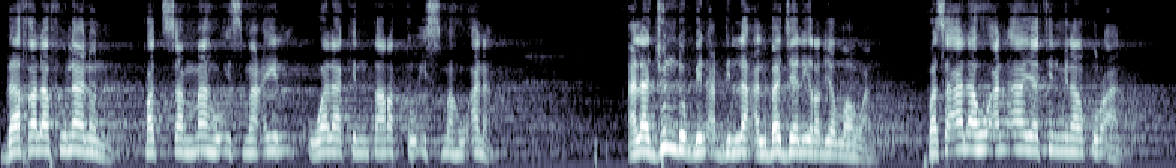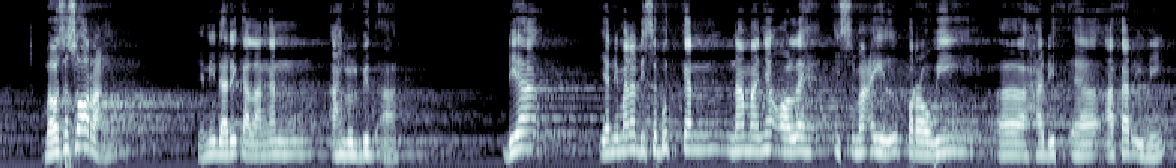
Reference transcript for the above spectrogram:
dakhala fulanun qad sammahu Ismail walakin taraktu ismahu ana. Ala Jundub bin Abdullah al-Bajali radhiyallahu an. Fasa'alahu an ayatin minal Qur'an. Bahwa seseorang ini dari kalangan ahlul bid'ah dia yang di mana disebutkan namanya oleh Ismail perawi uh, hadis uh, athar ini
